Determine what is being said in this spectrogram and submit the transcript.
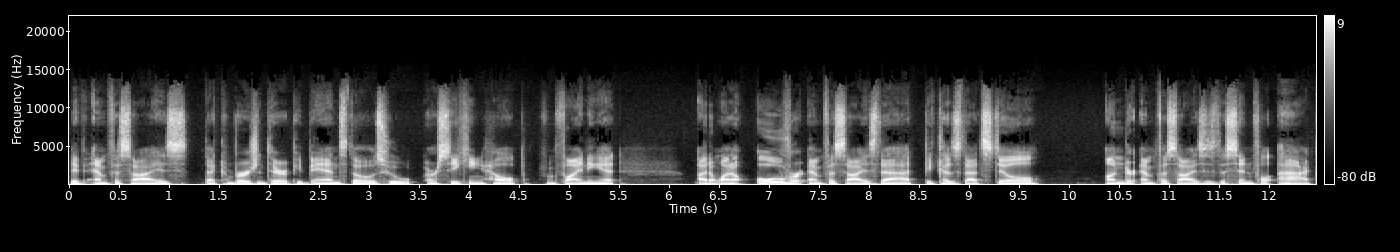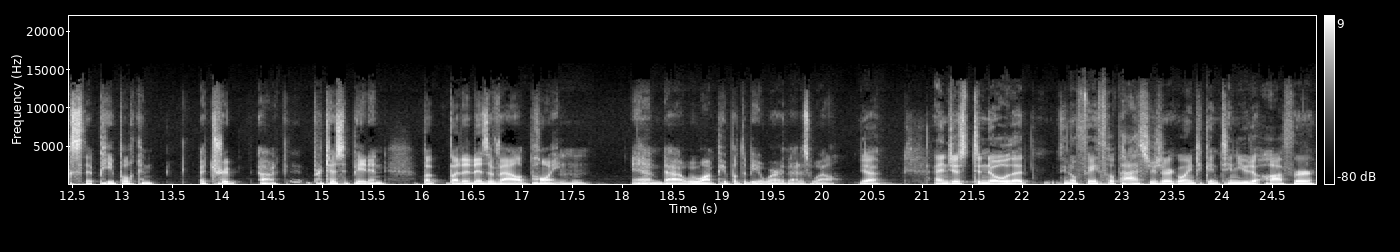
They've emphasized that conversion therapy bans those who are seeking help from finding it I don't want to overemphasize that because that still underemphasizes the sinful acts that people can attribute, uh, participate in. But but it is a valid point. Mm-hmm. And yeah. uh, we want people to be aware of that as well. Yeah, and just to know that you know faithful pastors are going to continue to offer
